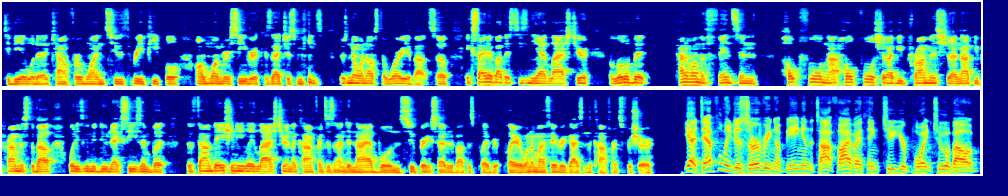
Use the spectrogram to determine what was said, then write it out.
to be able to account for one, two, three people on one receiver because that just means there's no one else to worry about. So excited about the season he had last year. A little bit kind of on the fence and hopeful, not hopeful. Should I be promised? Should I not be promised about what he's going to do next season? But the foundation he laid last year in the conference is undeniable and super excited about this player. One of my favorite guys in the conference for sure. Yeah, definitely deserving of being in the top five. I think to your point too about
